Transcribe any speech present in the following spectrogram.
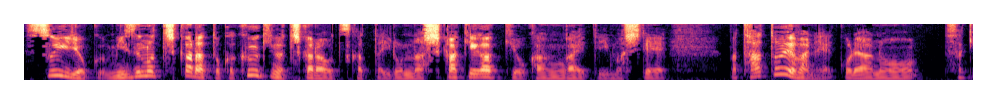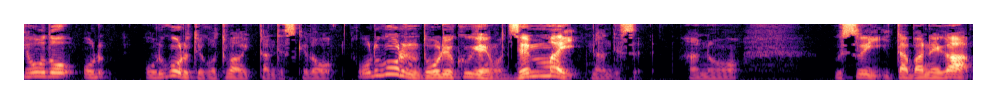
水力、水の力とか空気の力を使ったいろんな仕掛け楽器を考えていまして、まあ例えばね、これあの、先ほどオルオルゴールという言葉を言ったんですけど、オルゴールの動力源はゼンマイなんです。あの、薄い板バネが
